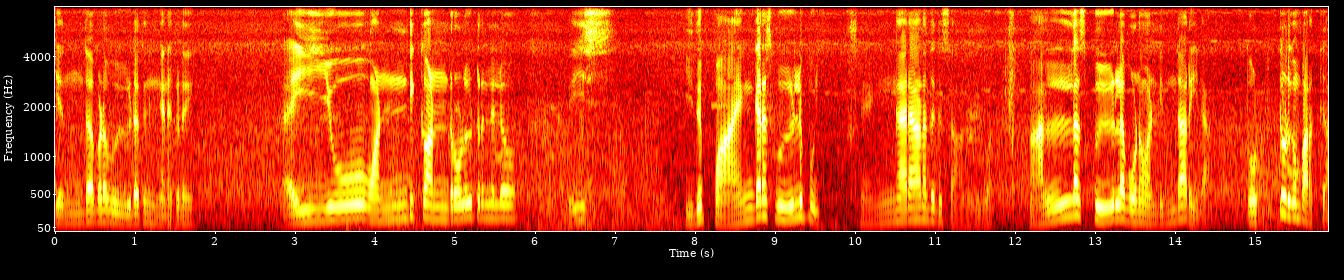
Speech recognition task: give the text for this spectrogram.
എന്താ ഇവിടെ വീടൊക്കെ ഇങ്ങനെ കിട അയ്യോ വണ്ടി കൺട്രോൾ കിട്ടുന്നില്ലല്ലോ ഈ ഇത് ഭയങ്കര സ്പീഡിൽ പോയി. എങ്ങനാണതൊക്കെ സാധിക്കുക നല്ല സ്പീഡിലാണ് പോണ വണ്ടി. എന്താ അറിയില്ല. തൊട്ട് കൊടുക്കാൻ പറക്കുക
